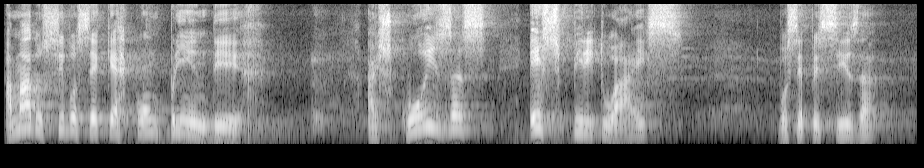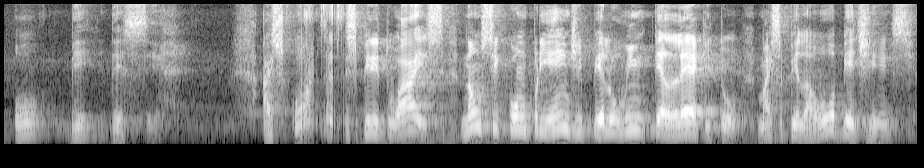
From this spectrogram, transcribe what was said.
Amado, se você quer compreender as coisas espirituais, você precisa obedecer. As coisas espirituais não se compreende pelo intelecto, mas pela obediência.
